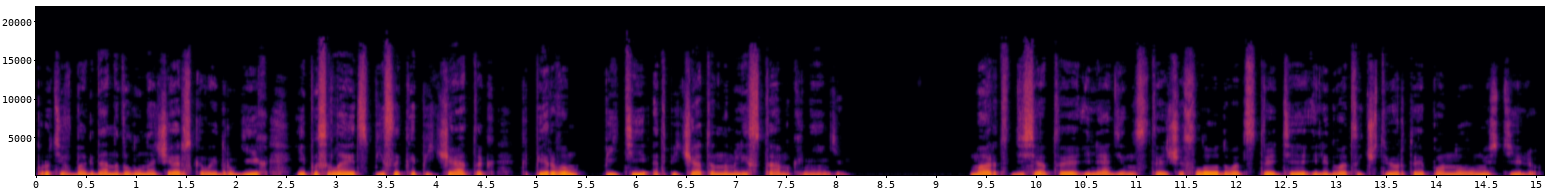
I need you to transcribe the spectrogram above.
против Богданова Луначарского и других и посылает список опечаток к первым пяти отпечатанным листам книги. Март 10 или 11 число, 23 или 24 по новому стилю.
